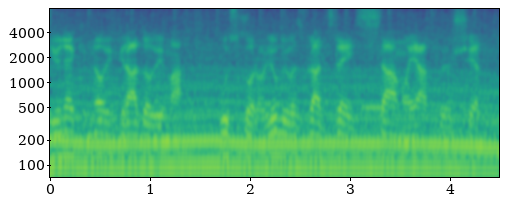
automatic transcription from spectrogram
i u nekim novim gradovima uskoro. Ljubi vas brat sve i samo jako još jedno.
